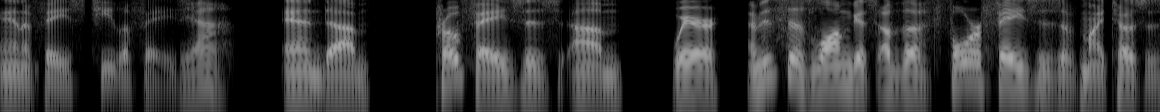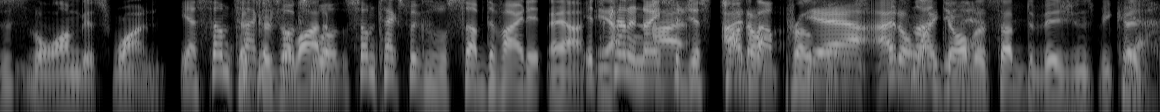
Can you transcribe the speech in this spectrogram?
anaphase, telophase. Yeah. And um, prophase is um, where, mean this is longest of the four phases of mitosis. This is the longest one. Yeah. some textbooks will of- some textbooks will subdivide it. Yeah, It's yeah. kinda nice to just talk about prophase. Yeah, I Let's don't not like all the subdivisions because Yeah.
